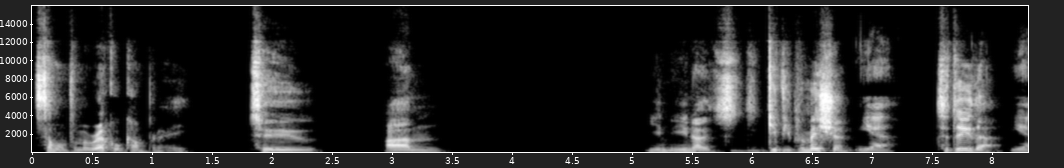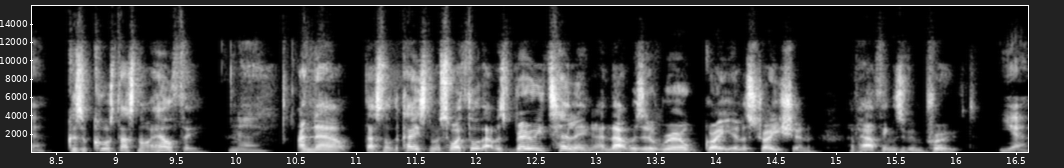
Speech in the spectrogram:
someone from a record company to, um, you, you know, give you permission Yeah. to do that. Yeah. Because, of course, that's not healthy. No. And now that's not the case anymore. So I thought that was very telling, and that was a real great illustration of how things have improved. Yeah.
